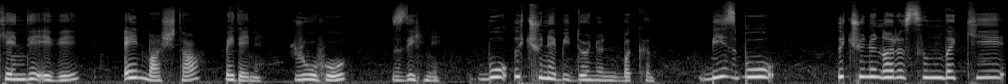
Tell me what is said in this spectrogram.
Kendi evi en başta bedeni, ruhu, zihni. Bu üçüne bir dönün bakın. Biz bu üçünün arasındaki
